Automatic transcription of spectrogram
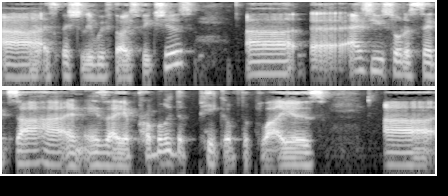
uh, yeah. especially with those fixtures. Uh, as you sort of said, Zaha and Eze are probably the pick of the players. Uh,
